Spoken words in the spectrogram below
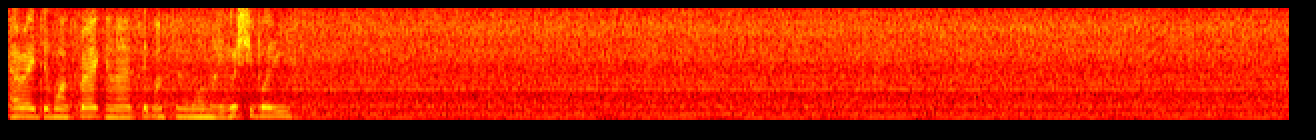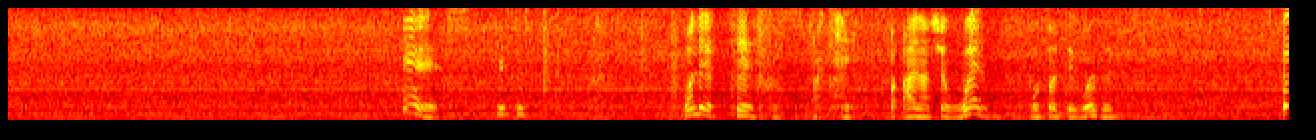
I already did one for Frank, and I did one for one of my Yoshi buddies. Yes, this is one day this was his birthday, but I'm not sure when. What birthday was it? But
